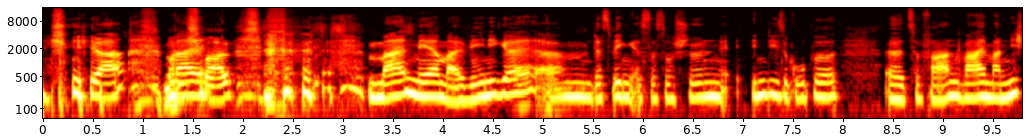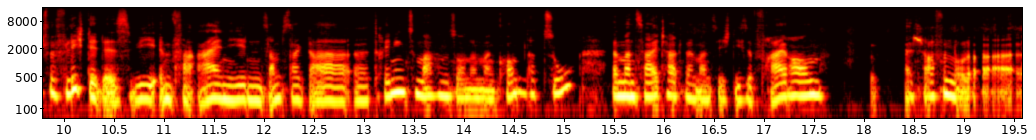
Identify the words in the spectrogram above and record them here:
ja, manchmal. Mal, mal mehr, mal weniger. Ähm, deswegen ist es so schön, in diese Gruppe äh, zu fahren, weil man nicht verpflichtet ist, wie im Verein jeden Samstag da äh, Training zu machen, sondern man kommt dazu, wenn man Zeit hat, wenn man sich diese Freiraum erschaffen oder äh,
